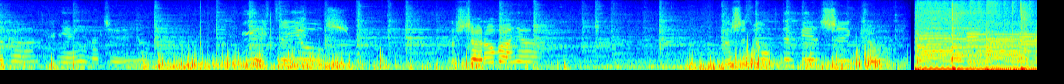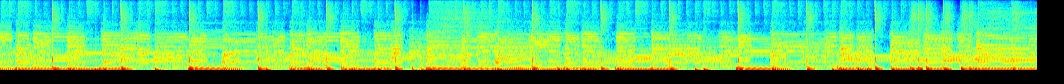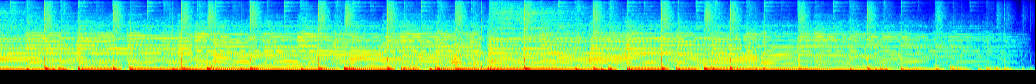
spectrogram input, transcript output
nakarmię nadzieją. Nie chcę już rozczarowania. Proszę zrób ten pierwszy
